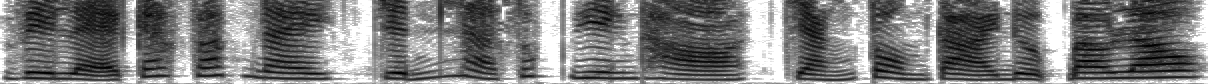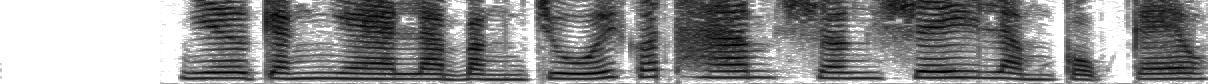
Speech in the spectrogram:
Vì lẽ các pháp này chính là xúc duyên thọ, chẳng tồn tại được bao lâu. Như căn nhà làm bằng chuối có tham, sân si làm cột keo.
